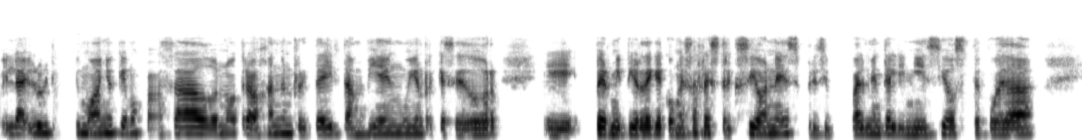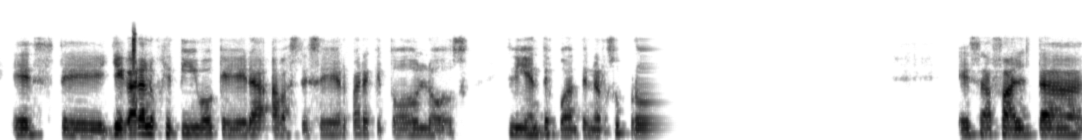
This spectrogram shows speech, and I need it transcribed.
el, último año que hemos pasado, ¿no? Trabajando en retail también muy enriquecedor, eh, permitir de que con esas restricciones, principalmente al inicio, se pueda este, llegar al objetivo que era abastecer para que todos los clientes puedan tener sus productos. Esa falta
